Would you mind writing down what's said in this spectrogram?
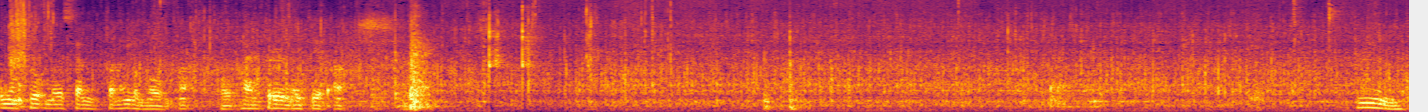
ឥឡូវខ្ញុំភ្លក់មើលសិនប៉ុណ្ណឹងល្មមអត់ត្រូវថែមគ្រឿងអីទៀតអត់ហឹ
